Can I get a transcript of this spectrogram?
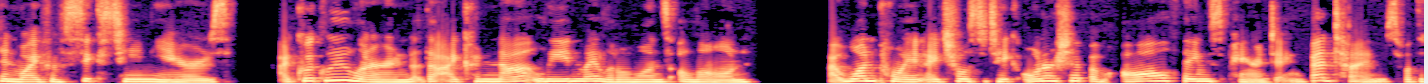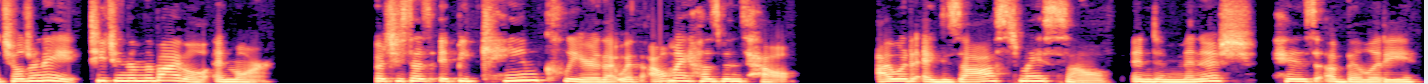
and wife of 16 years, I quickly learned that I could not lead my little ones alone. At one point, I chose to take ownership of all things parenting, bedtimes, what the children ate, teaching them the Bible, and more. But she says, it became clear that without my husband's help, I would exhaust myself and diminish his ability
